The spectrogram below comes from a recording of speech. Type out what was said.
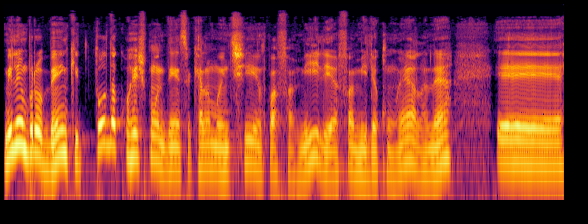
Me lembrou bem que toda a correspondência que ela mantinha com a família, a família com ela, né? É,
